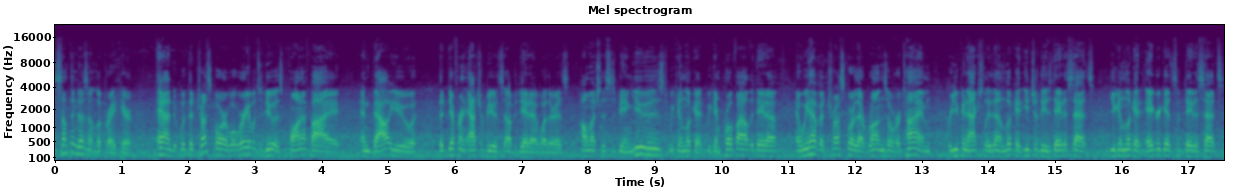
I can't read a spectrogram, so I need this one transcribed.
Something doesn't look right here. And with the trust score, what we're able to do is quantify and value the different attributes of the data, whether it's how much this is being used, we can look at, we can profile the data, and we have a trust score that runs over time where you can actually then look at each of these data sets, you can look at aggregates of data sets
